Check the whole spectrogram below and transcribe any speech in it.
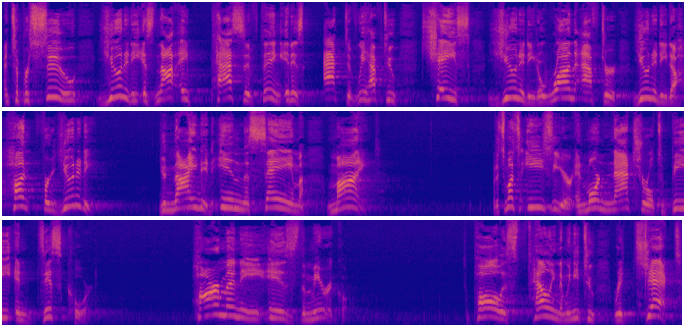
and to pursue unity is not a passive thing, it is active. We have to chase unity, to run after unity, to hunt for unity, united in the same mind. But it's much easier and more natural to be in discord. Harmony is the miracle. So Paul is telling them we need to reject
